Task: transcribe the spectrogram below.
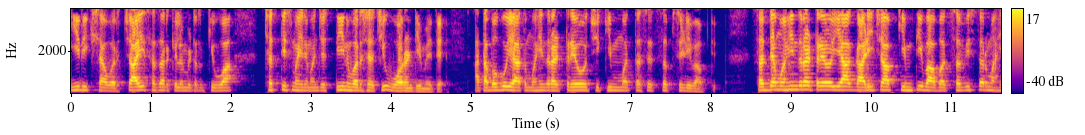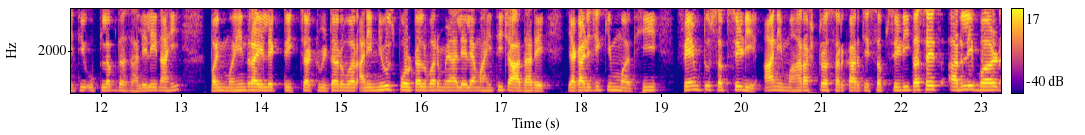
ई रिक्षावर चाळीस हजार किलोमीटर किंवा छत्तीस महिने म्हणजेच तीन वर्षाची वॉरंटी मिळते. आता बघूयात महिंद्रा ट्रेओची किंमत तसेच सबसिडी बाबतीत. सध्या महिंद्रा ट्रेओ या गाडीच्या किमतीबाबत सविस्तर माहिती उपलब्ध झालेली नाही पण महिंद्रा इलेक्ट्रिकच्या ट्विटरवर आणि न्यूज पोर्टलवर मिळालेल्या माहितीच्या आधारे या गाडीची किंमत ही फेम टू सबसिडी आणि महाराष्ट्र सरकारची सबसिडी तसेच अर्ली बर्ड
